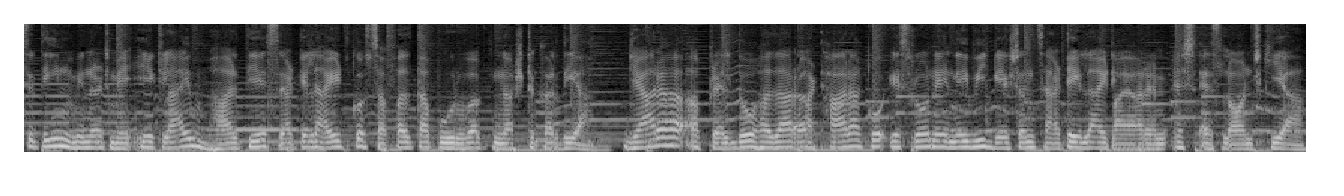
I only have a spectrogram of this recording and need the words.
से तीन मिनट में एक लाइव भारतीय सैटेलाइट को सफलतापूर्वक नष्ट कर दिया। 11 अप्रैल 2018 को इसरो ने नेविगेशन सैटेलाइट आई लॉन्च किया।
